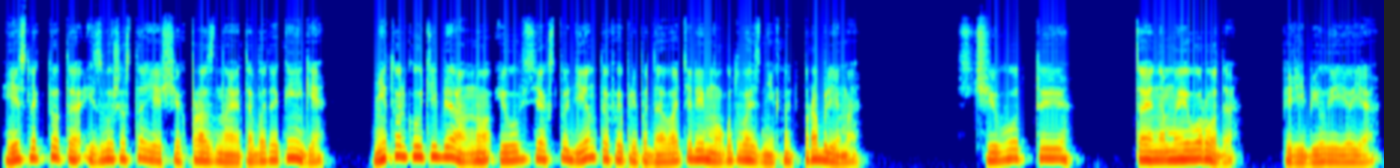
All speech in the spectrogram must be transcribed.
Если кто-то из вышестоящих прознает об этой книге, не только у тебя, но и у всех студентов и преподавателей могут возникнуть проблемы. «С чего ты...» «Тайна моего рода», — перебил ее я.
